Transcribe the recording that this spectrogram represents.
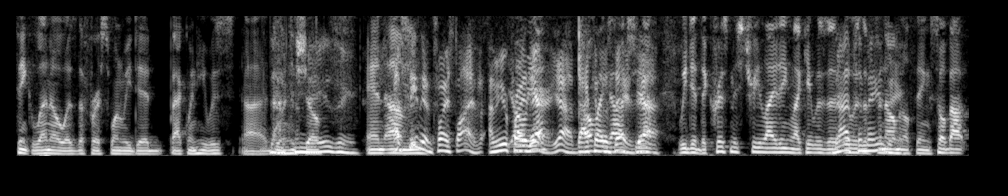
think Leno was the first one we did back when he was, uh, doing That's his show. And, um, I've seen him twice live. I mean, you're probably Oh, yeah? there. Yeah, back oh in those gosh, days. Yeah. We did the Christmas tree lighting. Like it was a, it was amazing. a phenomenal thing. So about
